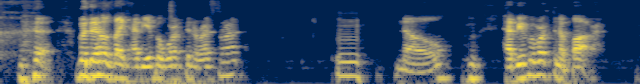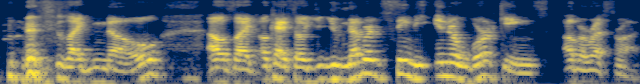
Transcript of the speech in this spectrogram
but then I was like, have you ever worked in a restaurant? Mm. No. have you ever worked in a bar? She's like, no. I was like, okay, so you, you've never seen the inner workings of a restaurant.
